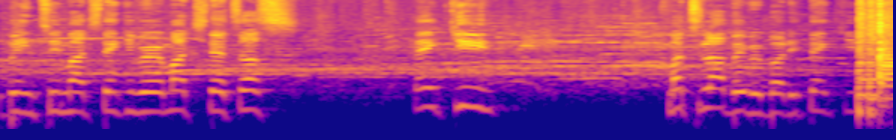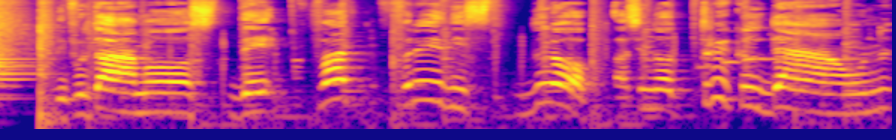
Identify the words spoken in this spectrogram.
Are being too much. Thank you very much. That's us. Thank you. Much love, everybody. Thank you. Disfrutábamos de Fat Freddy's Drop haciendo Trickle Down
